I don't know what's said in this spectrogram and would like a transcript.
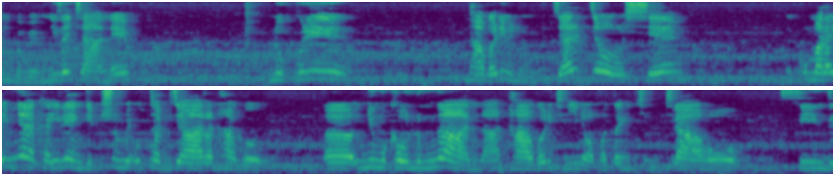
umubebe mwiza cyane. Ni ukuri ntabwo ari ibintu byari byoroshye kumara imyaka irenga icumi utabyara ntabwo ah, nyuma ukabona umwana ntabwo ari ikintu nyine wafata nk'ikintu kiri aho. Sinzi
